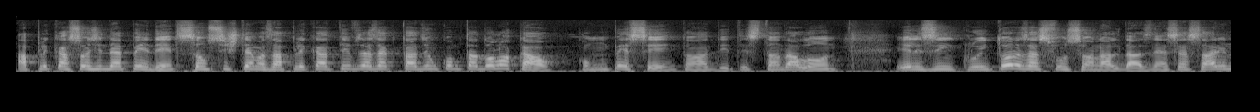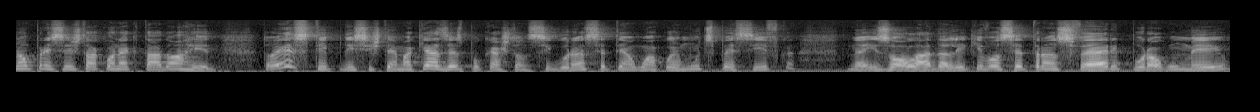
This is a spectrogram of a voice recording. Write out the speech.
Aplicações independentes são sistemas aplicativos executados em um computador local, como um PC, então a dita standalone. Eles incluem todas as funcionalidades necessárias e não precisa estar conectado a uma rede. Então esse tipo de sistema aqui, às vezes por questão de segurança, você tem alguma coisa muito específica, né, isolada ali, que você transfere por algum meio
